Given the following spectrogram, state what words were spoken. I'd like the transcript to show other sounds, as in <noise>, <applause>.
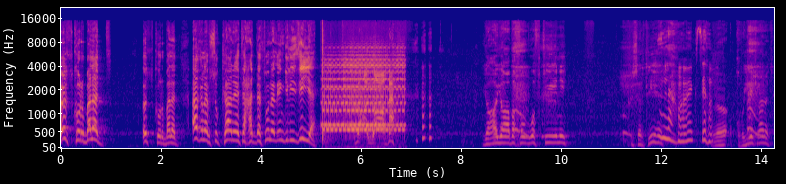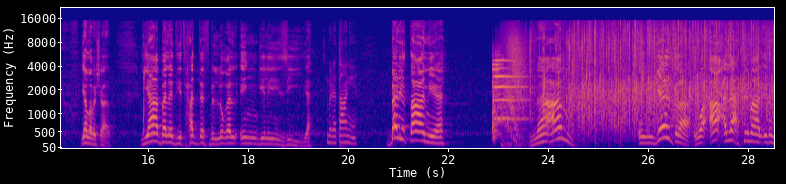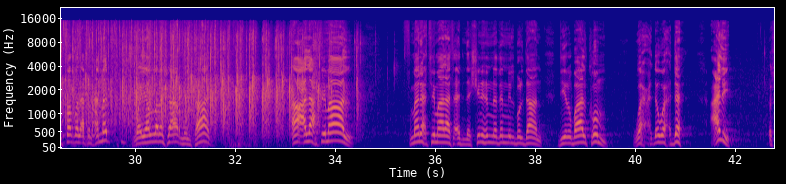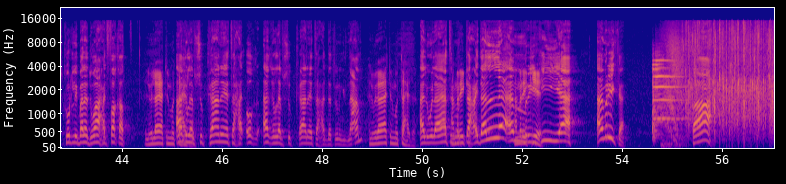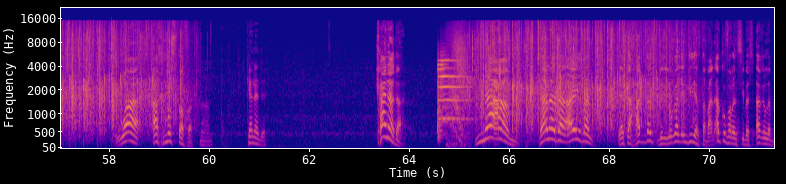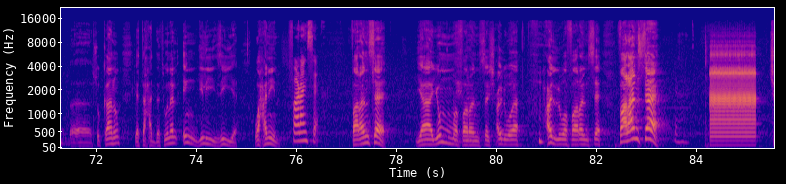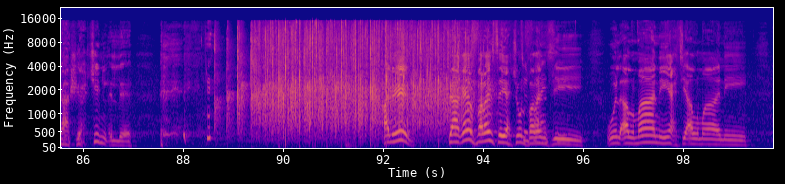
اذكر بلد اذكر بلد. أغلب سكانه يتحدثون الإنجليزية. يا يابا. <laughs> يا يابا خوفتيني. كسرتيها؟ لا ما مكسوف لا، قوية كانت. يلا بشاير يا بلد يتحدث باللغة الإنجليزية. بريطانيا. بريطانيا. نعم. إنجلترا. وأعلى احتمال. اذا تفضل أخي محمد. ويلا بشار ممتاز. أعلى احتمال. ثمان احتمالات عندنا. شنو هن ذن البلدان؟ ديروا بالكم. وحدة وحدة. علي اذكر لي بلد واحد فقط. الولايات المتحدة. أغلب سكانه يتح... أغ- أغلب سكانه يتحدثون. نعم. الولايات المتحدة. الولايات أمريكا. المتحدة الأمريكية. أمريكا. صح. وأخ مصطفى. نعم. كندا. كندا. نعم. كندا أيضا يتحدث باللغة الإنجليزية. طبعا أكو فرنسي بس أغلب آه، سكانهم يتحدثون الإنجليزية. وحنين. فرنسا. فرنسا. يا يمه فرنسا إيش حلوة؟ حلوة فرنسا. فرنسا. شاك يحكي ال- ال <laughs> حنين شا غير فرنسا يحكون شو فرنسي. والألماني يحكي ألماني.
